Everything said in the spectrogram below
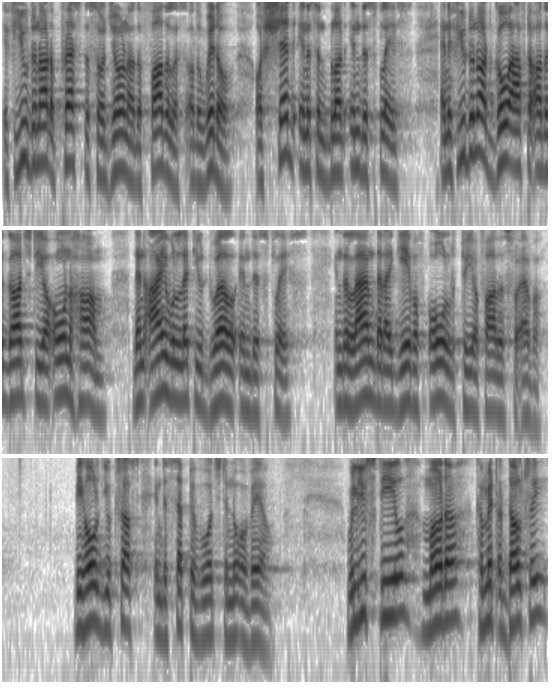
if you do not oppress the sojourner, the fatherless, or the widow, or shed innocent blood in this place, and if you do not go after other gods to your own harm, then I will let you dwell in this place, in the land that I gave of old to your fathers forever. Behold, you trust in deceptive words to no avail. Will you steal, murder, commit adultery?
